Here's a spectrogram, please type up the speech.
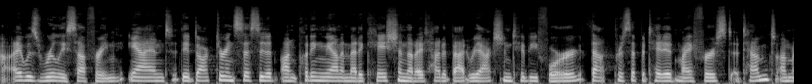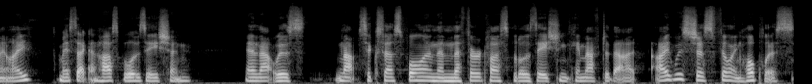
I was really suffering. And the doctor insisted on putting me on a medication that I'd had a bad reaction to before. That precipitated my first attempt on my life, my second hospitalization. And that was not successful. And then the third hospitalization came after that. I was just feeling hopeless.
